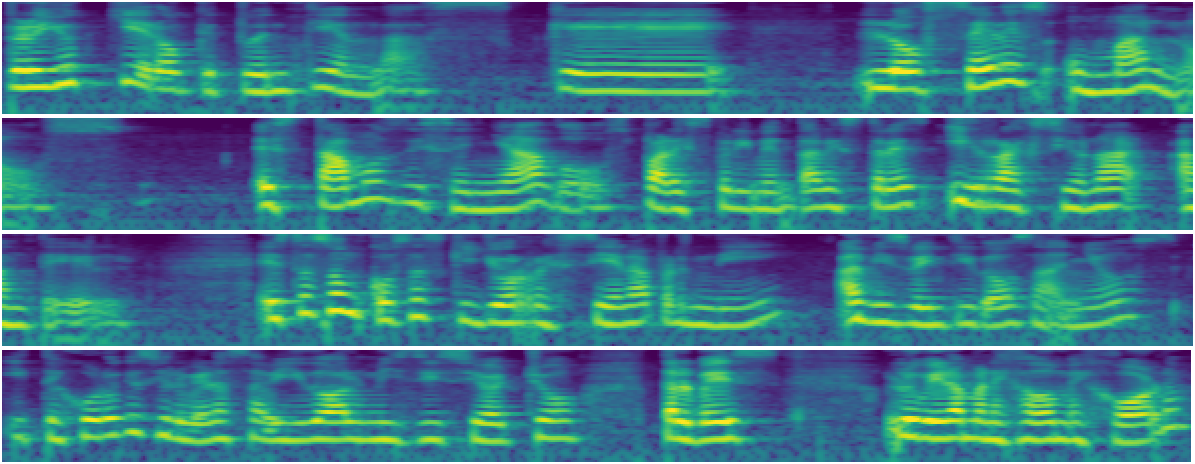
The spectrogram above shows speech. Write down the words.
Pero yo quiero que tú entiendas que los seres humanos estamos diseñados para experimentar estrés y reaccionar ante él. Estas son cosas que yo recién aprendí a mis 22 años y te juro que si lo hubiera sabido a mis 18 tal vez lo hubiera manejado mejor,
